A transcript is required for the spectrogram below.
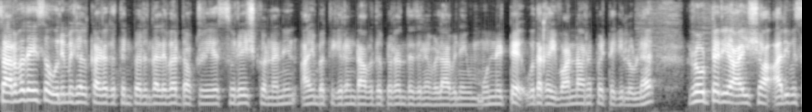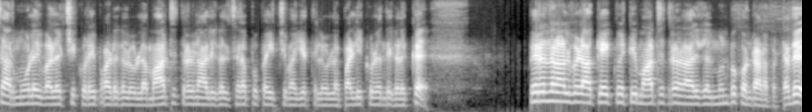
சர்வதேச உரிமைகள் கழகத்தின் பெருந்தலைவர் டாக்டர் எஸ். சுரேஷ் கண்ணனின் ஐம்பத்தி இரண்டாவது பிறந்த தின விழாவினை முன்னிட்டு உதகை வண்ணாரப்பேட்டையில் உள்ள ரோட்டரி ஆயிஷா அறிவுசார் மூளை வளர்ச்சி குறைபாடுகள் உள்ள மாற்றுத்திறனாளிகள் சிறப்பு பயிற்சி மையத்தில் உள்ள பள்ளி குழந்தைகளுக்கு பிறந்தநாள் விழா கேக் வெட்டி மாற்றுத்திறனாளிகள் முன்பு கொண்டாடப்பட்டது.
